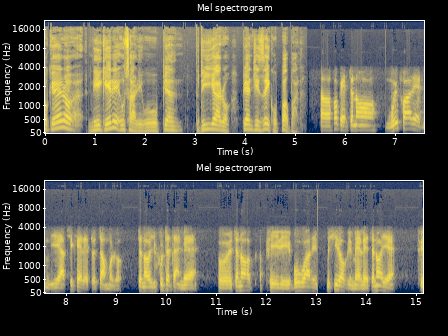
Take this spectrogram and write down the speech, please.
ဟုတ်ကဲ့အဲ့တော့နေခဲ့တဲ့ဥစ္စာတွေကိုပြန်သတိရတော့ပြန်ကျင်စိတ်ကိုပေါက်ပါလားအာဟုတ်ကဲ့ကျွန်တော်မွေးဖွားတဲ့နေရာဖြစ်ခဲ့တဲ့အတွက်ကြောင့်မလို့ကျွန်တော်ယခုတက်တိုင်ပဲဟိုကျွန်တော်အဖေတွေဘိုးဘွားတွေမရှိတော့ပြင်မဲ့လေကျွန်တော်ရဲ့ဆွေ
